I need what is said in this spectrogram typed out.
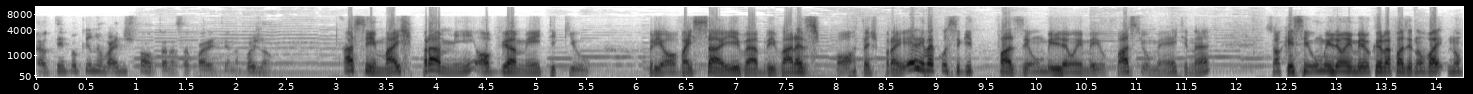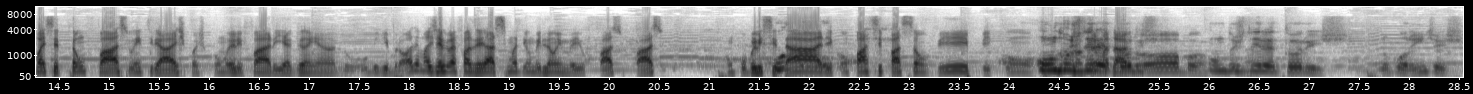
é o tempo que não vai nos faltar nessa quarentena, pois não. Assim, mas para mim, obviamente que o Priol vai sair, vai abrir várias portas para ele, ele vai conseguir fazer um milhão e meio facilmente, né? Só que esse um milhão e meio que ele vai fazer não vai, não vai ser tão fácil, entre aspas, como ele faria ganhando o Big Brother, mas ele vai fazer acima de um milhão e meio fácil, fácil, com publicidade, com participação VIP, com um dos diretores, da Globo. Um dos né? diretores do Corinthians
